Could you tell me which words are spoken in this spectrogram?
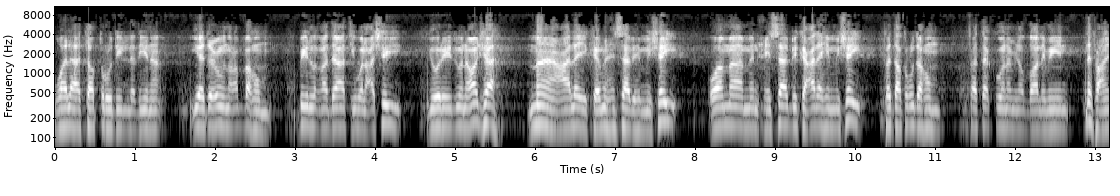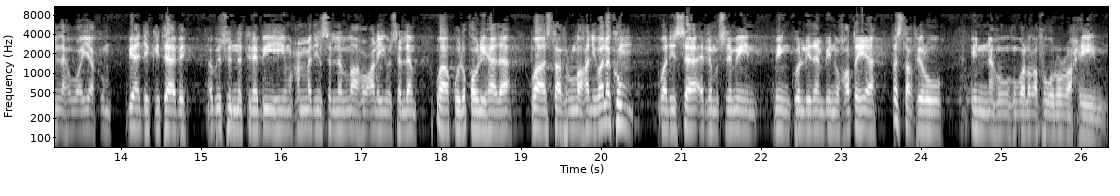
ولا تطرد الذين يدعون ربهم بالغداة والعشي يريدون وجهه. ما عليك من حسابهم من شيء وما من حسابك عليهم من شيء فتطردهم فتكون من الظالمين. نفعني الله وإياكم بهدي كتابه وبسنة نبيه محمد صلى الله عليه وسلم. وأقول قولي هذا وأستغفر الله لي ولكم ولسائر المسلمين من كل ذنب وخطيئة. فاستغفروه إنه هو الغفور الرحيم.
